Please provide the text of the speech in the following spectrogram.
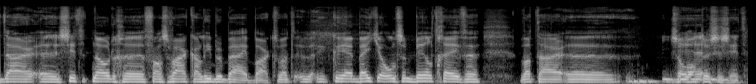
daar eh, zit het nodige van zwaar kaliber bij, Bart. Wat, eh, kun jij een beetje ons een beeld geven wat daar eh zo al Ja, tussen zit?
